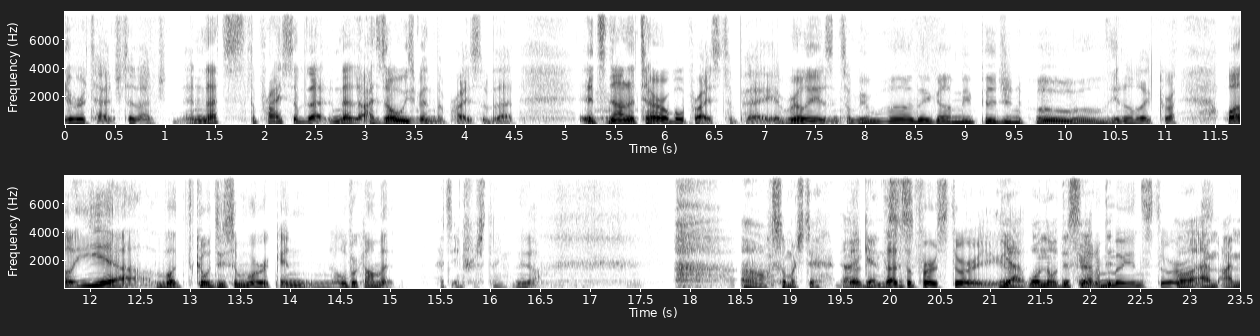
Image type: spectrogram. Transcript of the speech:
You're attached to that. And that's the price of that. And that has always been the price of that it's not a terrible price to pay. It really isn't. Some people, oh, they got me pigeonholed, you know, like, well, yeah, but go do some work and overcome it. That's interesting. Yeah. Oh, so much to uh, again. this that's is- the first story. You got. yeah. Well, no, this I got uh, a million stories. well, I'm I'm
